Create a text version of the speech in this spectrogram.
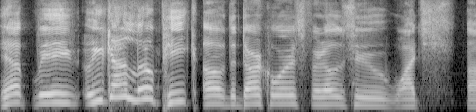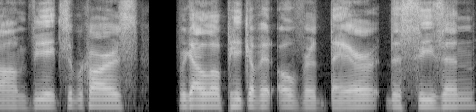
Yep, we we got a little peek of the Dark Horse for those who watch um, V8 Supercars. We got a little peek of it over there this season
